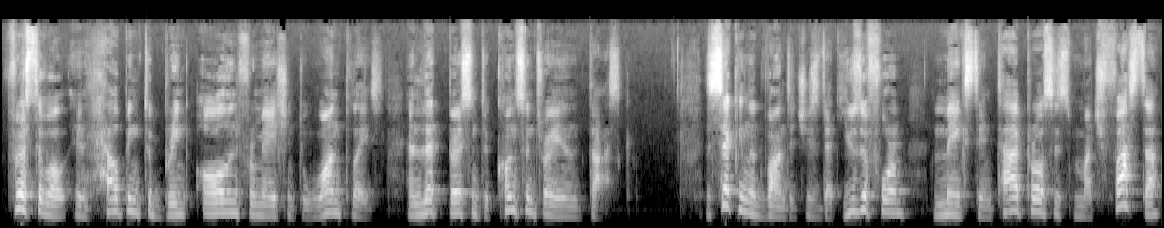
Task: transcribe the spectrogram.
First of all, in helping to bring all information to one place and let person to concentrate on the task. The second advantage is that user form makes the entire process much faster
